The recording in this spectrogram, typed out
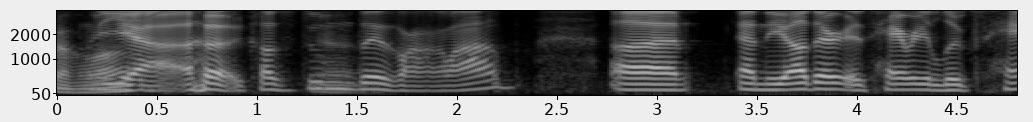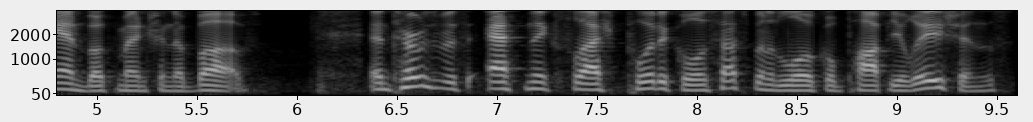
Arabes. Yeah, Costume Yeah. des Arabes. Uh, and the other is Harry Luke's handbook mentioned above. In terms of his ethnic slash political assessment of the local populations,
